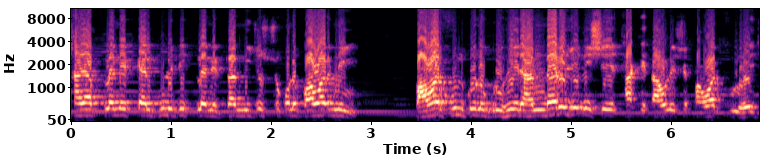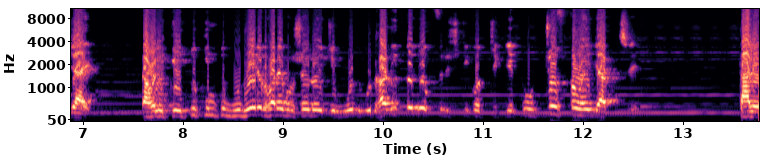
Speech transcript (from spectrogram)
ছায়া প্ল্যানেট ক্যালকুলেটিভ প্ল্যানেট তার নিজস্ব কোনো পাওয়ার নেই। পাওয়ারফুল কোন গ্রহের আন্ডারে যদি সে থাকে, তাহলে সে পাওয়ারফুল হয়ে যায়। তাহলে কেতু কিন্তু বুধের ঘরে বসে রয়েছে। বুধ বুধাদিত্য যোগ সৃষ্টি করছে, কেতু উচ্চস্থ হয়ে যাচ্ছে। তাহলে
